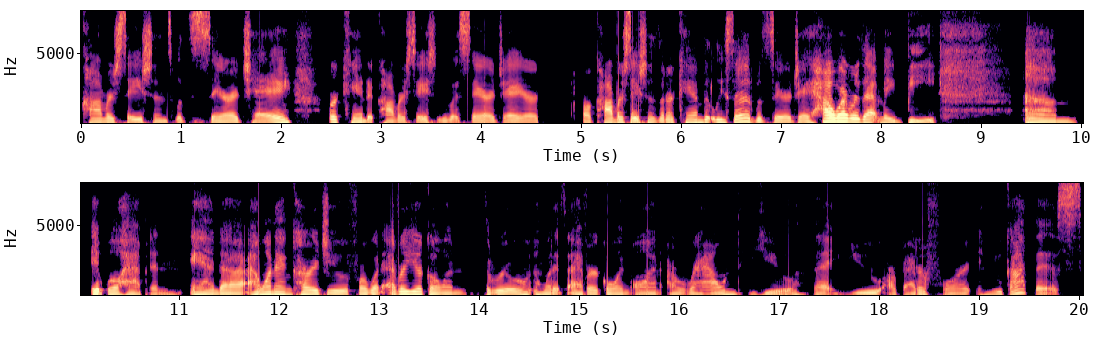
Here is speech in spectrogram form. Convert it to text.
conversations with Sarah J or candid conversations with Sarah J or or conversations that are candidly said with Sarah J. However, that may be um, it will happen. And uh, I want to encourage you for whatever you're going through and what is ever going on around you, that you are better for it and you got this.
